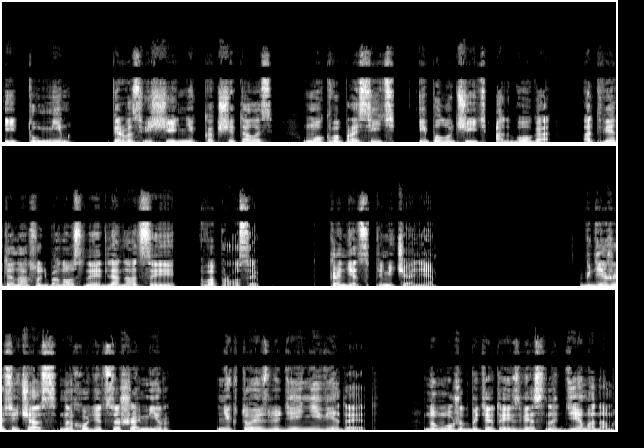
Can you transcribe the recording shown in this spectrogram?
и Тумим первосвященник, как считалось, мог вопросить и получить от Бога ответы на судьбоносные для нации вопросы. Конец примечания. Где же сейчас находится Шамир, никто из людей не ведает, но, может быть, это известно демонам,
